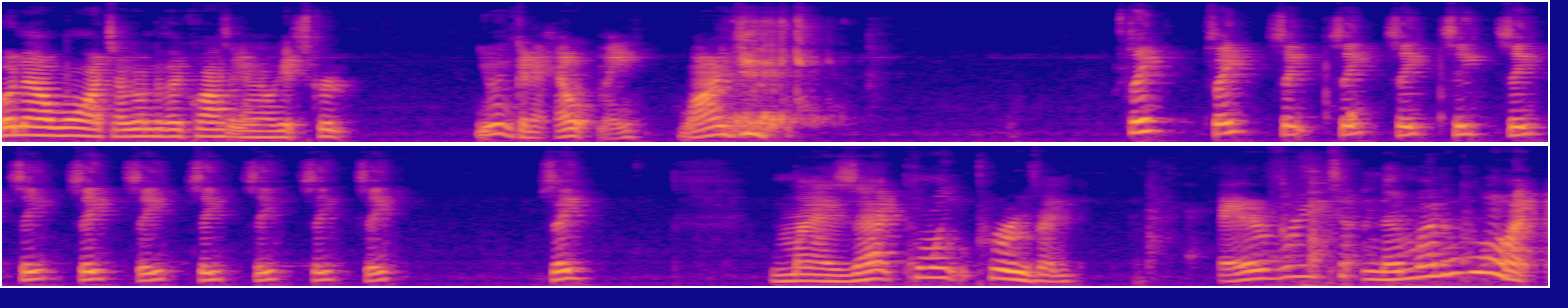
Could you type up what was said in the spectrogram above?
But now watch, I'll go into the classic and I'll get screwed. You ain't gonna help me. Why'd you... See? See? See? See? See? See? See? See? See? See? See? See? See? See? See? My exact point proven. Every time, no matter what,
